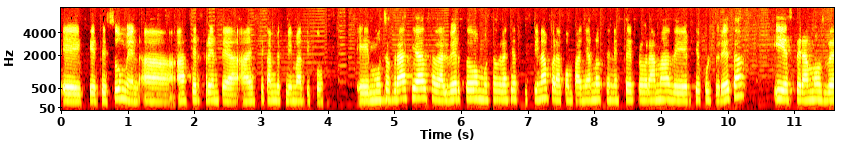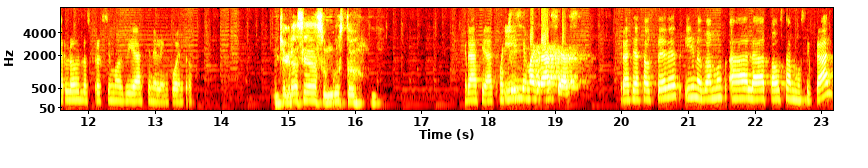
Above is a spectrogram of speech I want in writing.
eh, que se sumen a, hacer frente a, este cambio climático. Eh, muchas gracias Adalberto, muchas gracias Cristina por acompañarnos en este programa de Hercio Cultureta y esperamos verlos los próximos días en el encuentro. Muchas gracias, un gusto. Gracias. Muchísimas gracias. Gracias a ustedes y nos vamos a la pausa musical,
